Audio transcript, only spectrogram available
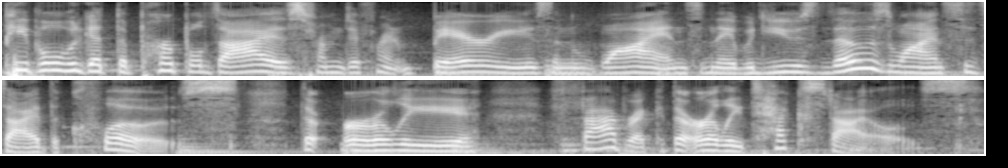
People would get the purple dyes from different berries and wines, and they would use those wines to dye the clothes, the early fabric, the early textiles.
